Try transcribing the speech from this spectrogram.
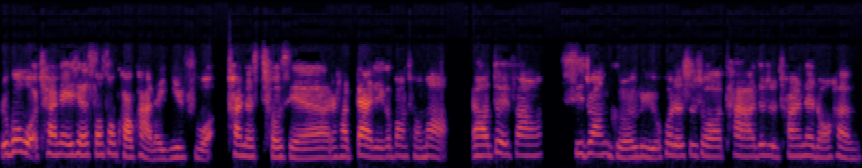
如果我穿着一些松松垮垮的衣服，穿着球鞋，然后戴着一个棒球帽，然后对方西装革履，或者是说他就是穿那种很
